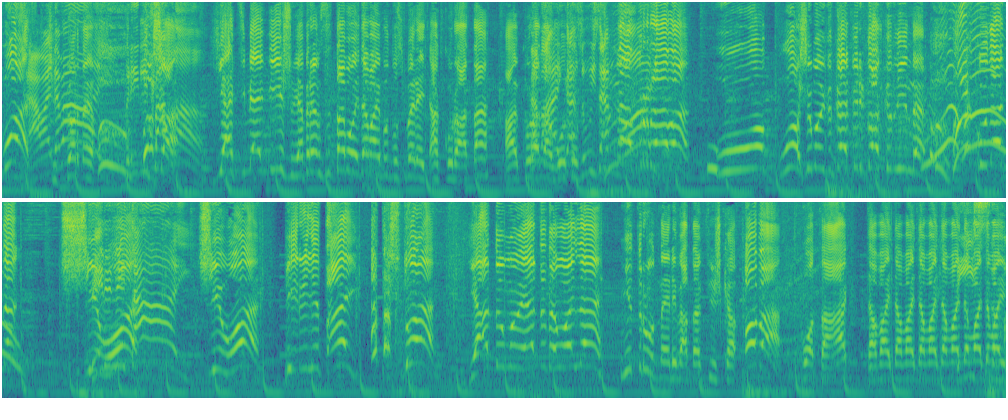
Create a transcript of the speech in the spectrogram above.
вот. Давай, Четвертая. давай, прилипала. Паша, я тебя вижу, я прям за тобой. Давай буду смотреть. Аккуратно, аккуратно. Давай, вот газуй за мной. Направо. О, боже мой, какая перекладка длинная. А куда-то. Чего? Перелетай. Чего? Перелетай? Это что? Я думаю, это довольно нетрудная, ребята, фишка. Оба! Вот так. Давай, давай, давай, давай, Ты давай, давай.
